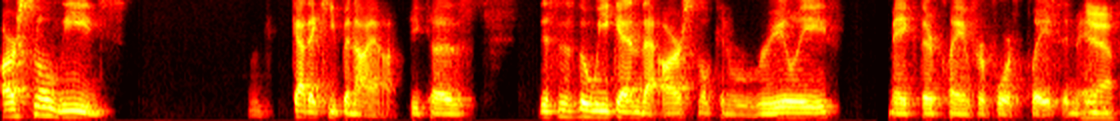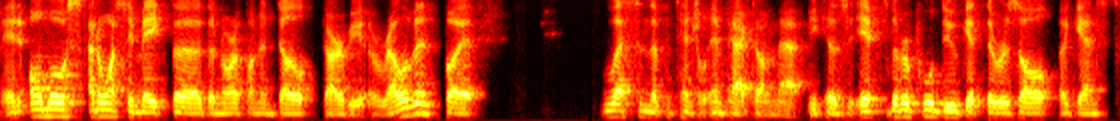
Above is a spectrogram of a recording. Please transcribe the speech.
Arsenal Leeds got to keep an eye on because this is the weekend that Arsenal can really make their claim for fourth place and, yeah. and, and, almost I don't want to say make the the North London Derby irrelevant, but lessen the potential impact on that because if Liverpool do get the result against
